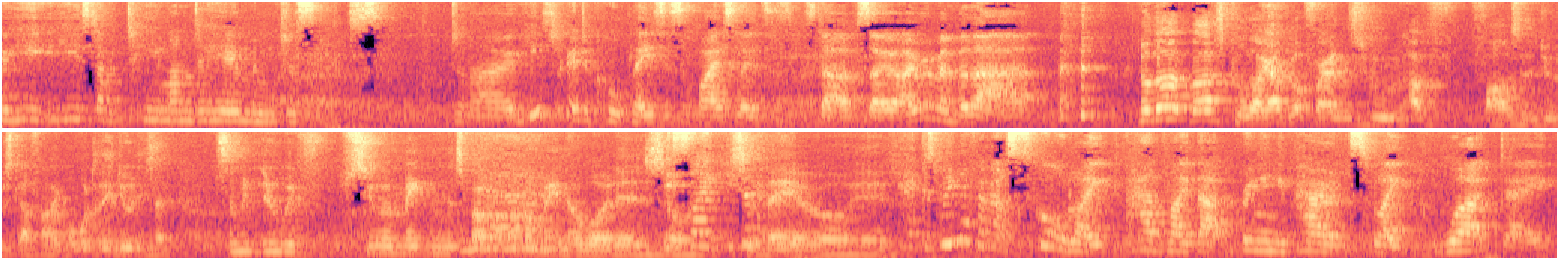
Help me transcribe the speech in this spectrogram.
know. He, he used to have a team under him and just. I don't know. He used to go to cool places and buy us loads of stuff, so I remember that. No, that, that's cool. Like I've got friends who have fathers that do stuff, and I go, "What do they do?" And he's like, "Something to do with sewer maintenance, but I don't really know what it is." It's or like you surveyor, or yeah. Yeah, because we never at school like had like that bringing your parents like work day.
